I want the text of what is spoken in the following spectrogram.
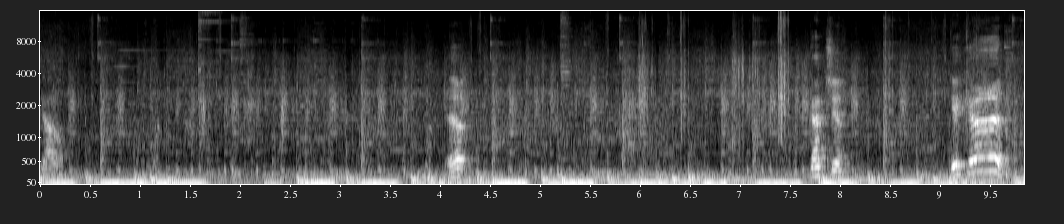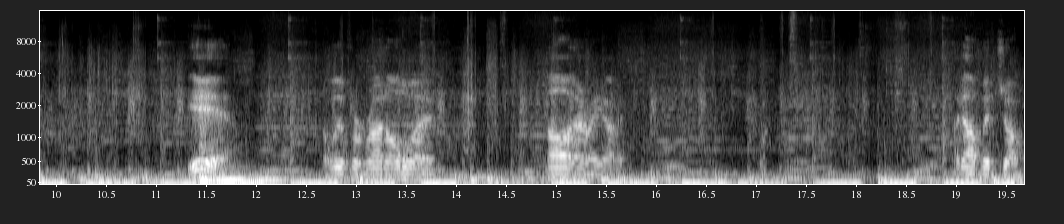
Got him. Yep. Gotcha. Get good! Yeah. I'll live for a run all the way. Oh, alright, got me. I got a mid jump.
